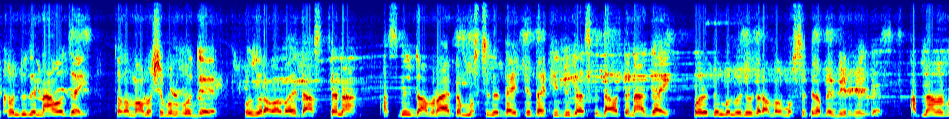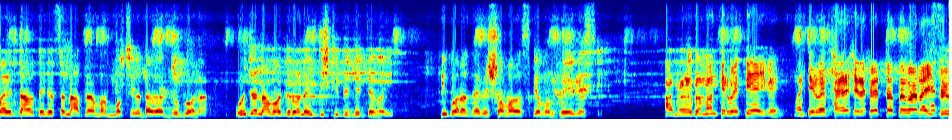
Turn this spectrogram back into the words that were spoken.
এখন যদি নাও যাই তখন মানুষে বলব যে হুজুর আমার বাড়িতে আসছে না। আজকে যদি আমরা একটা মসজিদের দায়িত্বে থাকি যদি আজকে দাওয়াতে না যাই পরের দিন বলব যে হুজুর আমার মসজিদ থেকে আপনি বের হয়ে যায় আপনি আমার বাড়ির দাওয়াতে গেছেন আপনি আমার মসজিদে থাকার যোগ্য না। ওই জন্য আমাদের অনেক দৃষ্টিতে যেতে হয়। কি করা যাবে? সমাজ কেমন হয়ে গেছে? তো মানুষের ভাই মানুষের ভাই থাকা সেটা ফেরটা তো বানাইছো।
